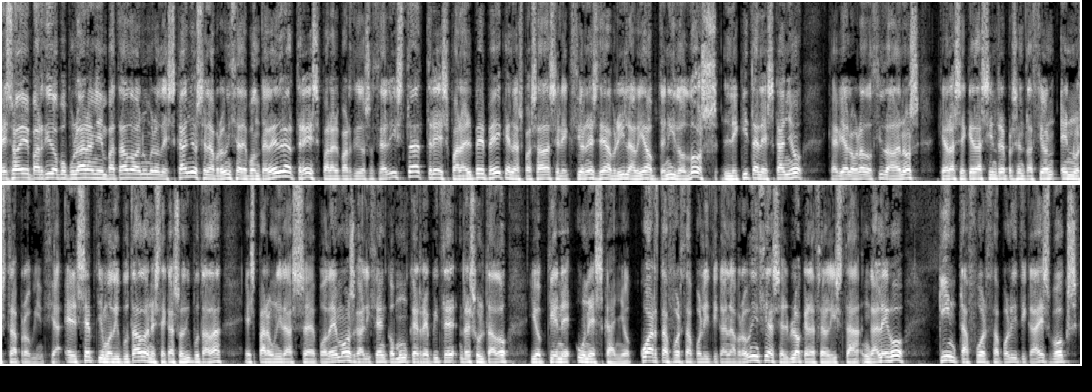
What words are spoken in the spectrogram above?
PSOE y Partido Popular han empatado a número de escaños en la provincia de Pontevedra, tres para el Partido Socialista, tres para el PP, que en las pasadas elecciones de abril había obtenido dos. Le quita el escaño que había logrado Ciudadanos, que ahora se queda sin representación en nuestra provincia. El séptimo diputado, en este caso diputada, es para Unidas eh, Podemos, Galicia en Común, que repite resultado y obtiene un escaño. Cuarta fuerza política en la provincia es el Bloque Nacionalista Galego quinta fuerza política es Vox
